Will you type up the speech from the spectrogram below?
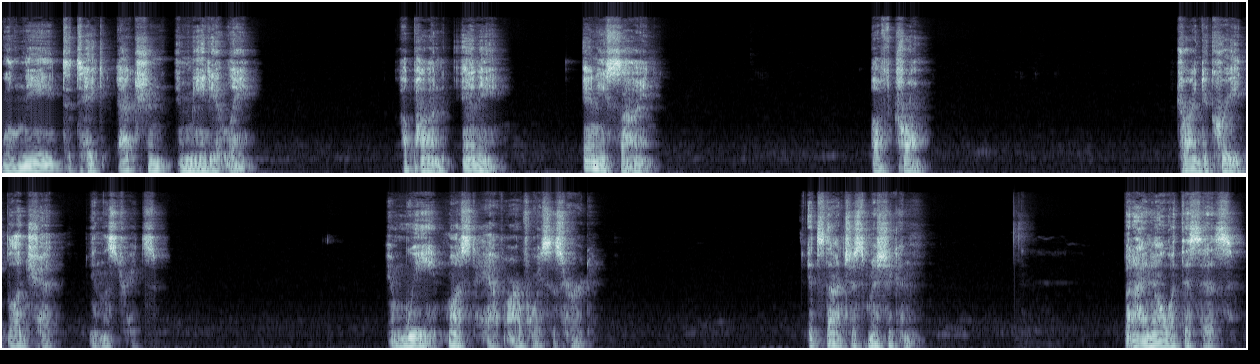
will need to take action immediately upon any any sign of Trump trying to create bloodshed in the streets. And we must have our voices heard. It's not just Michigan. But I know what this is.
